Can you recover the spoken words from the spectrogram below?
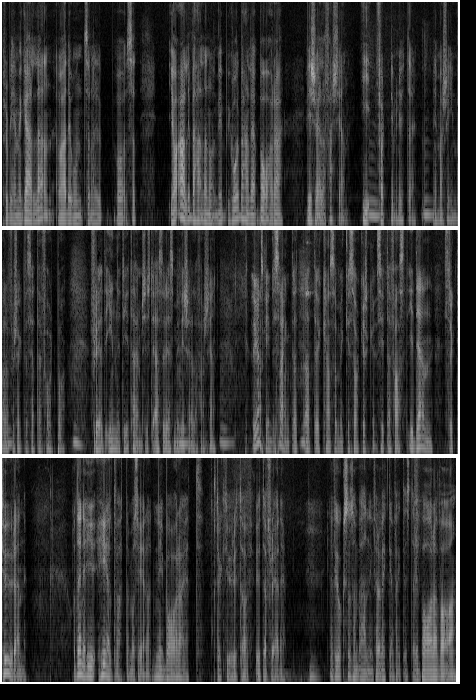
problem med gallan och hade ont. Sådana, och, så att jag har aldrig behandlat någon. Igår behandlade jag bara visuella fascian i Mm. 40 minuter med Mm. maskin. Bara Mm. försökte sätta fart på Mm. flödet inuti tarmsystemet. Alltså det som är Mm. visuella fascian. Mm. Det är ganska intressant att, att det kan så mycket saker sitta fast i den strukturen. Och den är ju helt vattenbaserad. Den är bara ett struktur utav, utav flöde. Mm. Jag fick också en sån behandling förra veckan faktiskt, där det bara var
